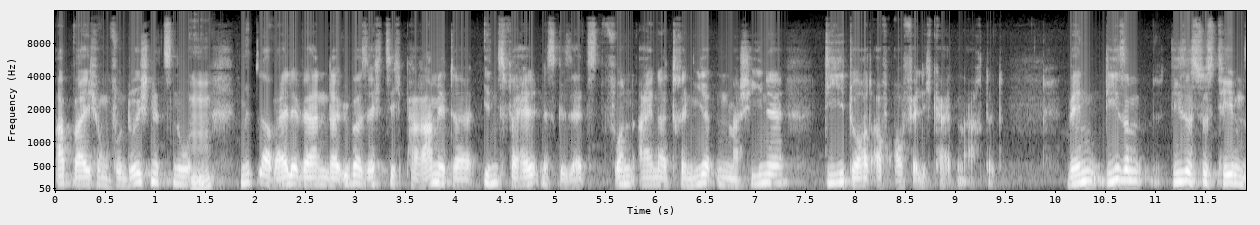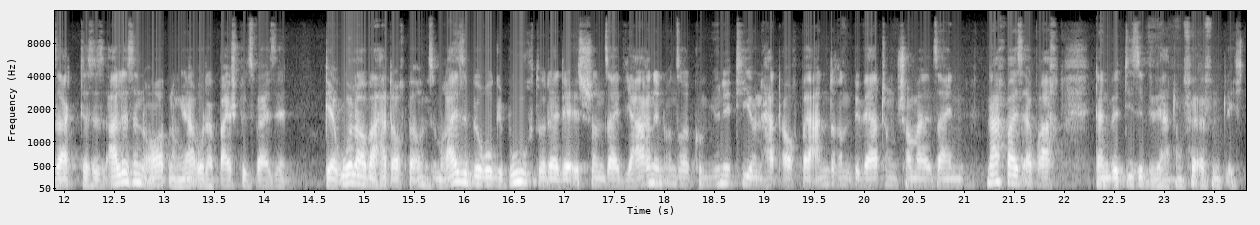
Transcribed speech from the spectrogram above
Abweichungen von Durchschnittsnoten. Mhm. Mittlerweile werden da über 60 Parameter ins Verhältnis gesetzt von einer trainierten Maschine, die dort auf Auffälligkeiten achtet. Wenn diesem, dieses System sagt, das ist alles in Ordnung, ja, oder beispielsweise der Urlauber hat auch bei uns im Reisebüro gebucht oder der ist schon seit Jahren in unserer Community und hat auch bei anderen Bewertungen schon mal seinen Nachweis erbracht, dann wird diese Bewertung veröffentlicht.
